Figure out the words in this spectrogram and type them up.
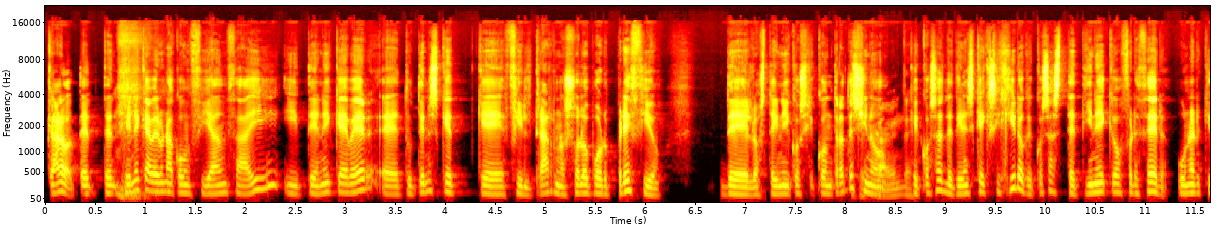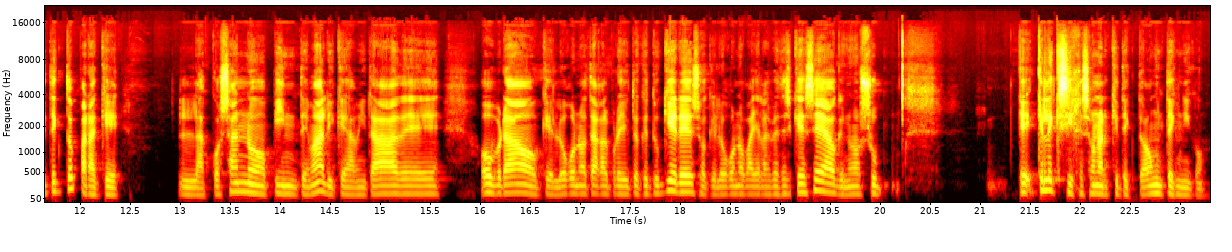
Claro, tiene que haber una confianza ahí y tiene que haber, eh, tú tienes que, que, filtrar no solo por precio, de los técnicos que contrates, sino qué cosas te tienes que exigir o qué cosas te tiene que ofrecer un arquitecto para que la cosa no pinte mal y que a mitad de obra o que luego no te haga el proyecto que tú quieres o que luego no vaya las veces que sea o que no... Sub... ¿Qué, le exiges a un arquitecto, a un técnico?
